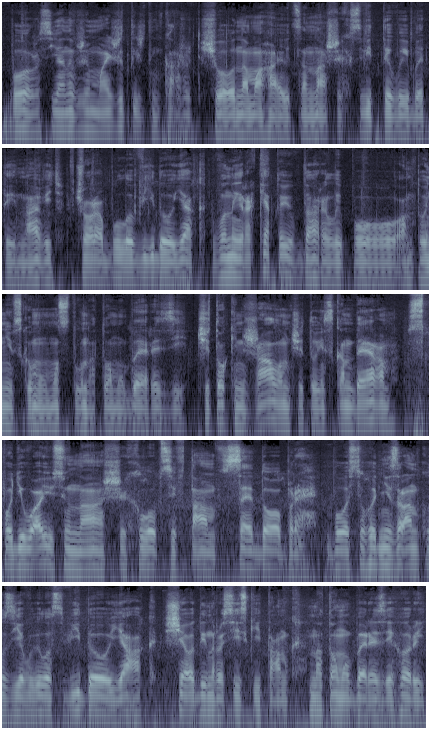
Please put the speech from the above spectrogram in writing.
бо росіяни вже майже тиждень кажуть, що намагаються наших звідти вибити. Навіть вчора було відео, як вони ракетою вдарили по Антонівському мосту на тому березі, чи то кінжалом, чи то іскандером. Сподіваюсь, у наших хлопців там все добре. Бо сьогодні зранку з'явилось відео, як ще один російський танк на тому березі горить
